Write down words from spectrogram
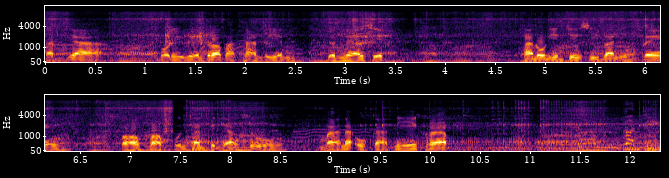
ตัดหญ้าบริเวณรอบอาคารเรียนจนแล้วเสร็จ ทางโรงเรียนเจซีบ้านอินแปลงขอขอบคุณท่านเป็นอย่างสูงมาณโอกาสนี้ครับ ก็ดี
